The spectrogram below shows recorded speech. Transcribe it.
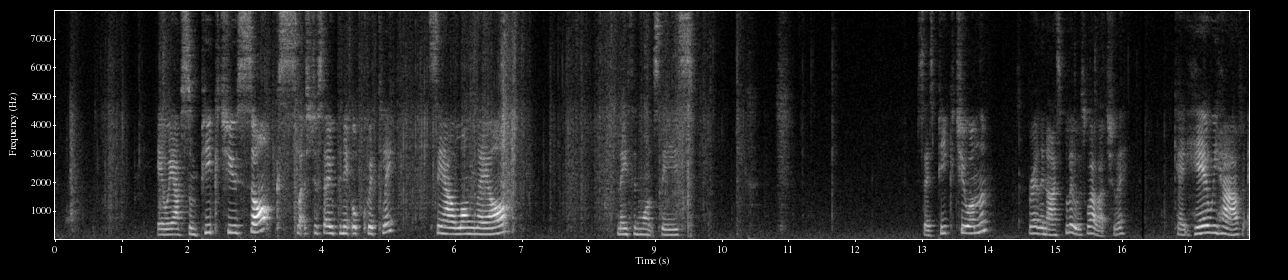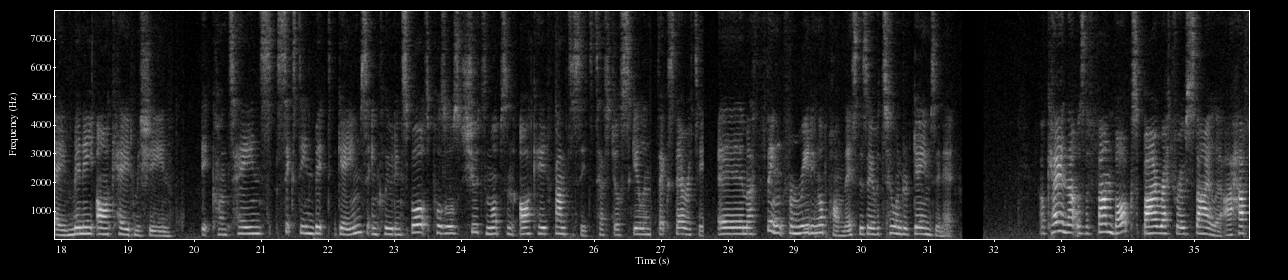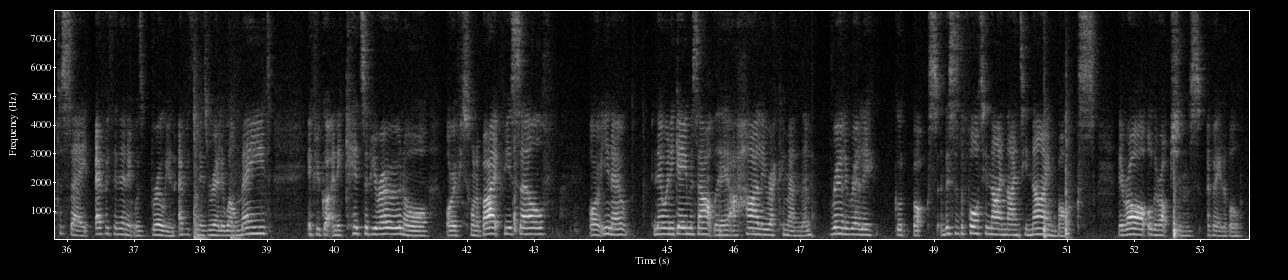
Here we have some Pikachu socks. Let's just open it up quickly. See how long they are. Nathan wants these. says Pikachu on them. Really nice blue as well actually. Okay, here we have a mini arcade machine. It contains 16-bit games including sports, puzzles, shoot 'em ups and arcade fantasy to test your skill and dexterity. Um, I think from reading up on this there's over 200 games in it. Okay, and that was the Fanbox by Retro Styler. I have to say, everything in it was brilliant. Everything is really well made. If you've got any kids of your own or, or if you just want to buy it for yourself or, you know, know any gamers out there, I highly recommend them. Really, really good box. And this is the 49.99 box. There are other options available.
